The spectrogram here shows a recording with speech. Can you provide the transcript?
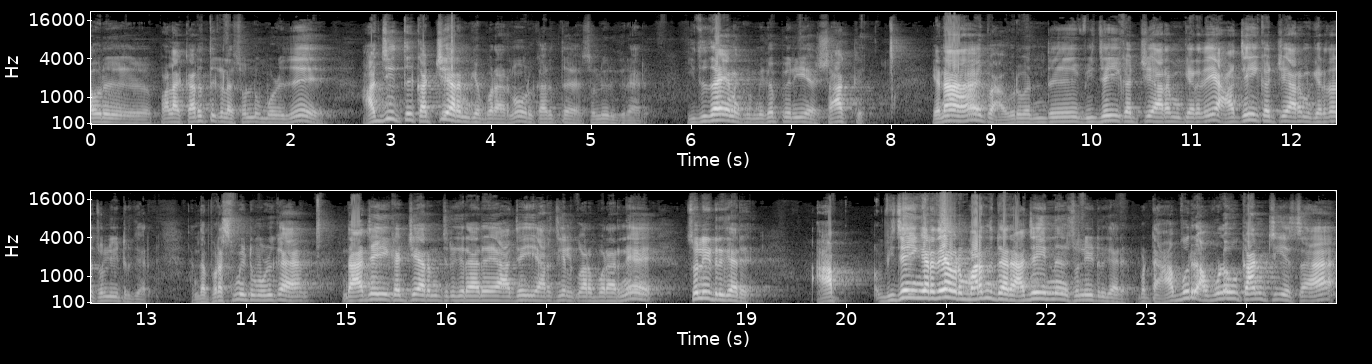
அவர் பல கருத்துக்களை சொல்லும் பொழுது அஜித்து கட்சி ஆரம்பிக்க போகிறாருன்னு ஒரு கருத்தை சொல்லியிருக்கிறாரு. இதுதான் எனக்கு மிகப்பெரிய ஷாக்கு. ஏன்னா இப்போ அவர் வந்து விஜய் கட்சி ஆரம்பிக்கிறதே அஜய் கட்சி ஆரம்பிக்கிறதா சொல்லிகிட்டு இருக்காரு அந்த ப்ரெஸ் மீட் முழுக்க இந்த அஜய் கட்சி ஆரம்பிச்சிருக்கிறாரு அஜய் அரசியலுக்கு வர போகிறாருன்னு சொல்லிகிட்டு இருக்காரு அப் விஜய்ங்கிறதே அவர் மறந்துட்டார் அஜய்ன்னு சொல்லிகிட்டு இருக்காரு பட் அவர் அவ்வளவு கான்சியஸாக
